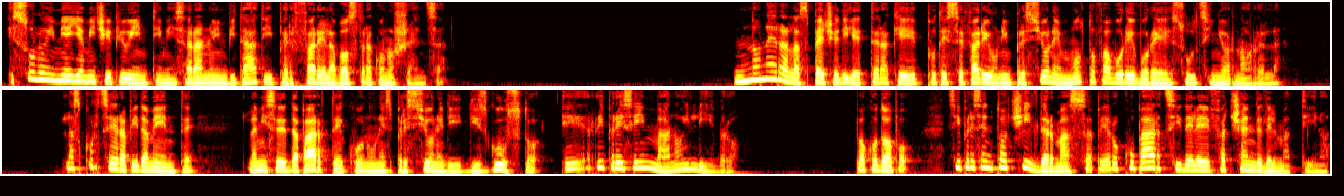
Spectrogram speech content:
e solo i miei amici più intimi saranno invitati per fare la vostra conoscenza non era la specie di lettera che potesse fare un'impressione molto favorevole sul signor Norrell. La scorse rapidamente, la mise da parte con un'espressione di disgusto e riprese in mano il libro. Poco dopo si presentò Childermas per occuparsi delle faccende del mattino.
